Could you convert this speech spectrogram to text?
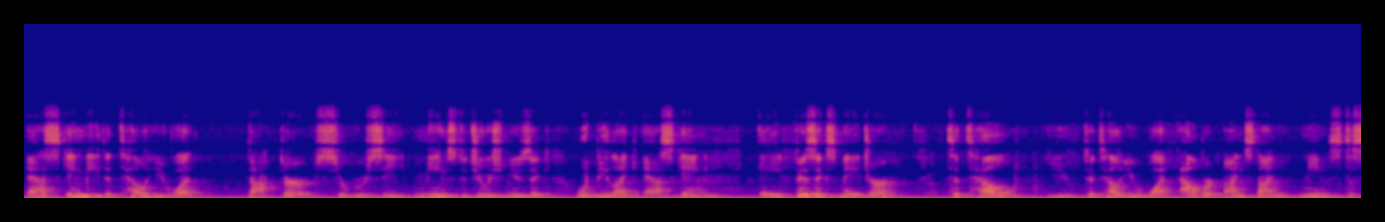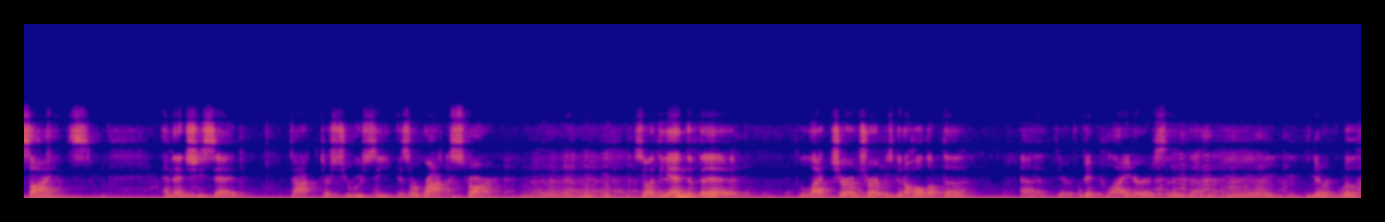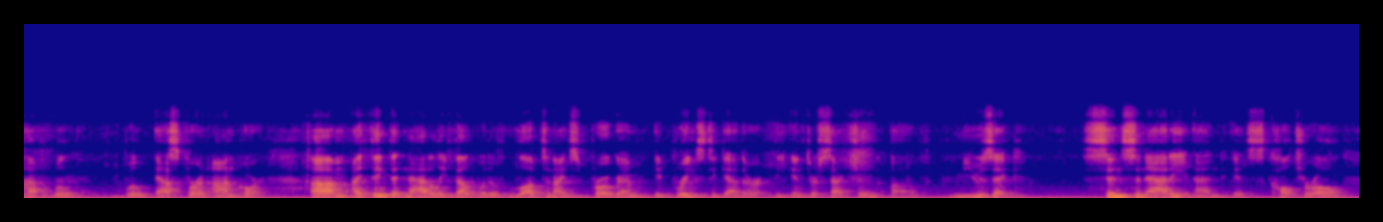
asking me to tell you what Dr. Seroussi means to Jewish music would be like asking a physics major to tell you to tell you what Albert Einstein means to science. And then she said, Dr. Seroussi is a rock star. so at the end of the lecture, I'm sure everyone's going to hold up the uh, their Bic lighters, and uh, you know we'll have we'll we'll ask for an encore. Um, I think that Natalie Feld would have loved tonight's program. It brings together the intersection of music, Cincinnati, and its cultural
